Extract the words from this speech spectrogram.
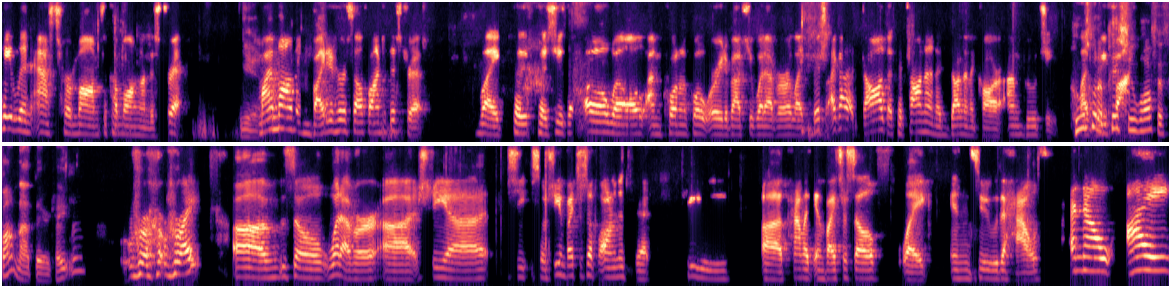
Caitlin asked her mom to come along on this trip. Yeah. My mom invited herself onto this trip, like because she's like, oh well, I'm quote unquote worried about you, whatever. Like, bitch, I got a dog, a katana, and a gun in the car. I'm Gucci. Who's like, gonna piss fine. you off if I'm not there, Caitlin? right um so whatever uh she uh she so she invites herself on this trip she uh kind of like invites herself like into the house and now i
